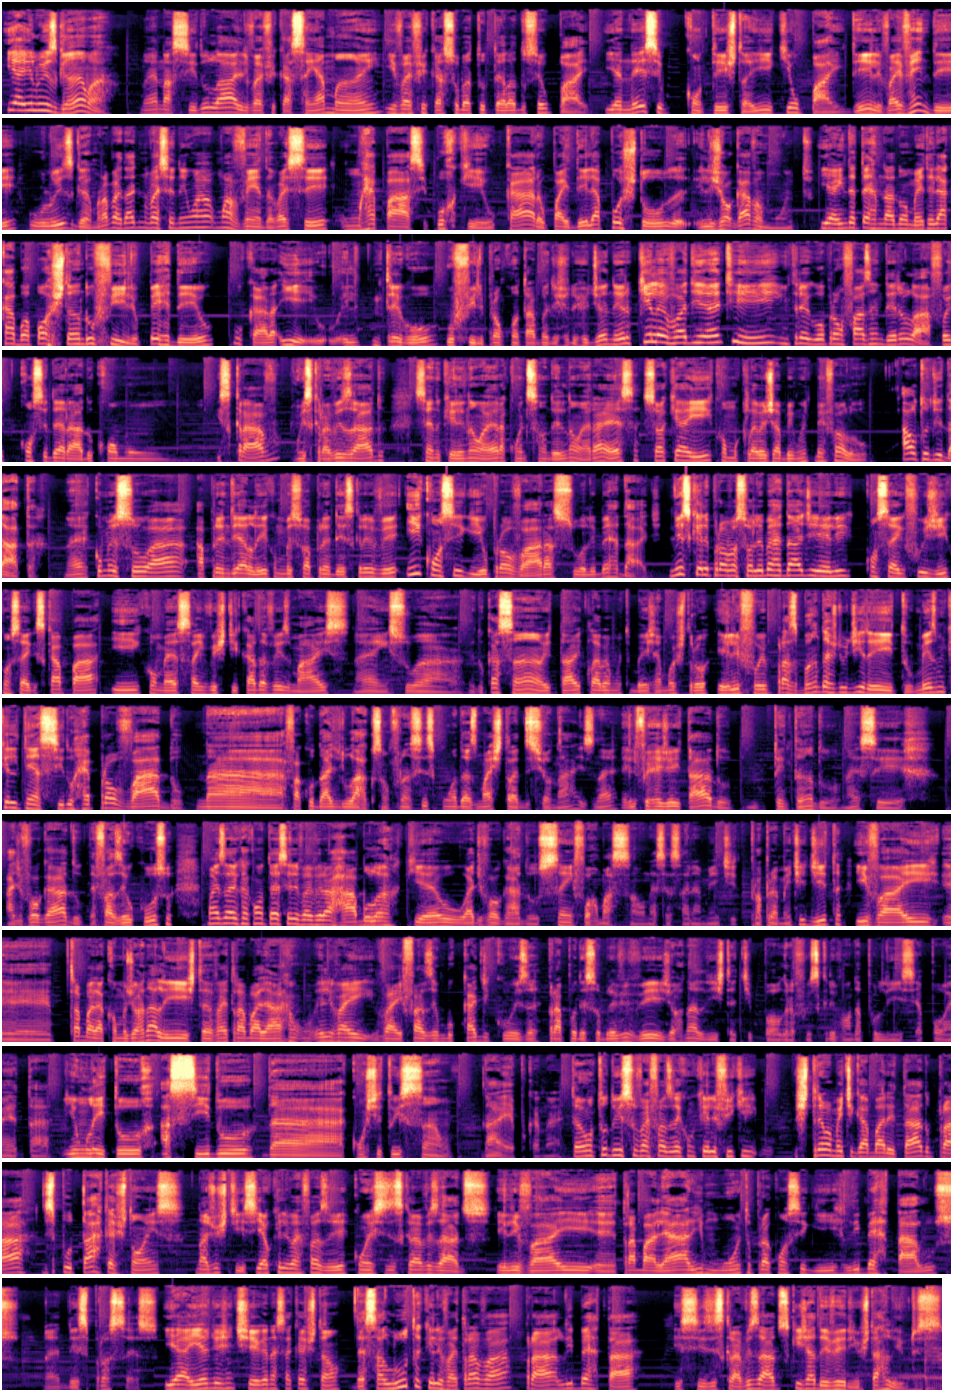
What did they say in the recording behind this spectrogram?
E aí, Luiz Gama, né, nascido lá, ele vai ficar sem a mãe e vai ficar sob a tutela do seu pai. E é nesse contexto aí que o pai dele vai vender o Luiz Gama. Na verdade, não vai ser nenhuma uma venda, vai ser um repasse, porque o cara, o pai dele apostou, ele jogava muito, e aí em determinado momento ele acabou apostando o filho, perdeu o cara e ele entregou o filho para um contrabandista do Rio de Janeiro, que levou adiante e entregou para um fazendeiro lá. Foi considerado como um escravo, um escravizado, sendo que ele não era, a condição dele não era essa. Só que aí, como o Kleber já bem, muito bem falou, autodidata, né? Começou a aprender a ler, começou a aprender a escrever e conseguiu provar a sua liberdade. Nisso que ele prova a sua liberdade, ele consegue fugir, consegue escapar e começa a investir cada vez mais, né, em sua educação e tal. E Kleber muito bem já mostrou. Ele foi para as bandas do direito, mesmo que ele tenha sido reprovado na faculdade do Largo São Francisco, uma das mais tradicionais, né? Ele foi rejeitado tentando, né, ser advogado, é fazer o curso, mas aí o que acontece? Ele vai virar rábula, que é o advogado sem formação necessariamente propriamente dita, e vai é, trabalhar como jornalista, vai trabalhar, ele vai, vai fazer um bocado de coisa para poder sobreviver, jornalista, tipógrafo, escrivão da polícia, poeta e um leitor assíduo da Constituição da época, né? Então tudo isso vai fazer com que ele fique extremamente gabaritado para disputar questões na justiça. E é o que ele vai fazer com esses escravizados. Ele vai é, trabalhar e muito para conseguir libertá-los né, desse processo. E aí é onde a gente chega nessa questão dessa luta que ele vai travar para libertar esses escravizados que já deveriam estar livres.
